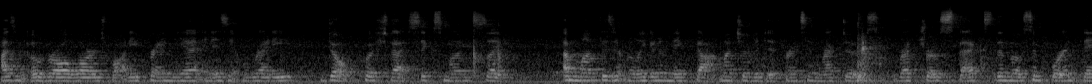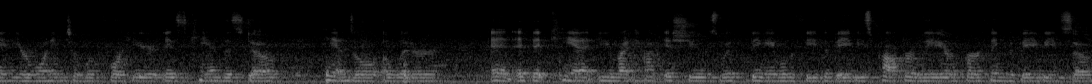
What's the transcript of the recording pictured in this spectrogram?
has an overall large body frame yet and isn't ready, don't push that six months. Like a month isn't really going to make that much of a difference in rectos, retrospects. The most important thing you're wanting to look for here is can this doe handle a litter and if it can't, you might have issues with being able to feed the babies properly or birthing the baby. So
